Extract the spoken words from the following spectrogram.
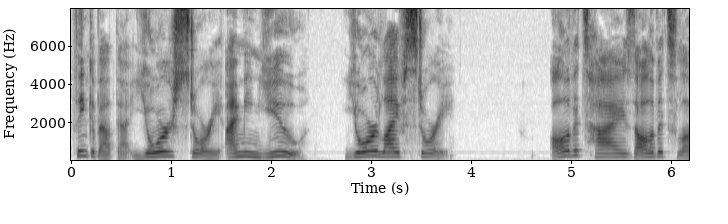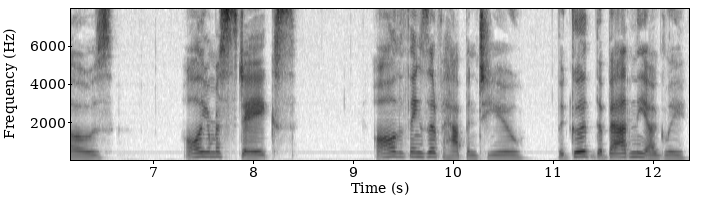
Think about that. Your story. I mean, you, your life story. All of its highs, all of its lows, all your mistakes, all the things that have happened to you the good, the bad, and the ugly.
